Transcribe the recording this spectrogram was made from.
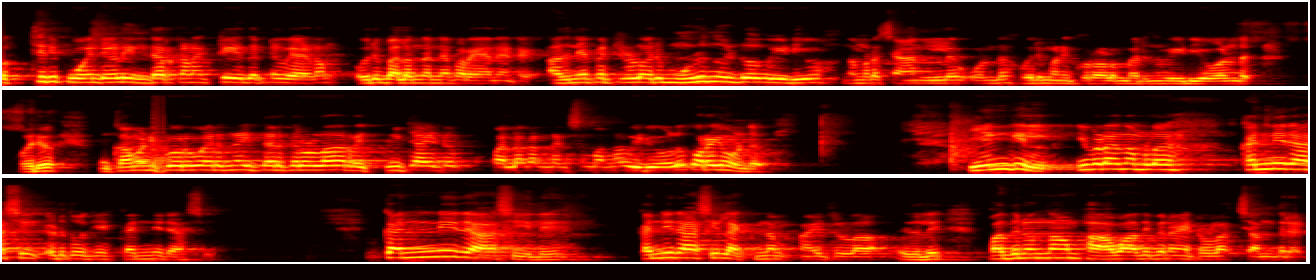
ഒത്തിരി പോയിന്റുകൾ ഇന്റർ കണക്ട് ചെയ്തിട്ട് വേണം ഒരു ബലം തന്നെ പറയാനായിട്ട്. അതിനെ പറ്റിയുള്ള ഒരു മുഴുവൻ വീഡിയോ നമ്മുടെ ചാനലിൽ ഉണ്ട്. ഒരു മണിക്കൂറോളം വരുന്ന വീഡിയോ ഉണ്ട്. ഒരു മുക്കാൽ മണിക്കൂർ വരുന്ന ഇത്തരത്തിലുള്ള റിപ്പീറ്റ് ആയിട്ട് പല കണ്ടന്റ്സും പറഞ്ഞ വീഡിയോകൾ കുറയുമുണ്ട്. എങ്കിൽ ഇവിടെ നമ്മൾ കന്നിരാശി എടുത്തു നോക്കിയേ കന്നിരാശി. കന്നിരാശിയിൽ കന്നിരാശി ലഗ്നം ആയിട്ടുള്ള ഇതിൽ പതിനൊന്നാം ഭാവാധിപനായിട്ടുള്ള ചന്ദ്രൻ.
